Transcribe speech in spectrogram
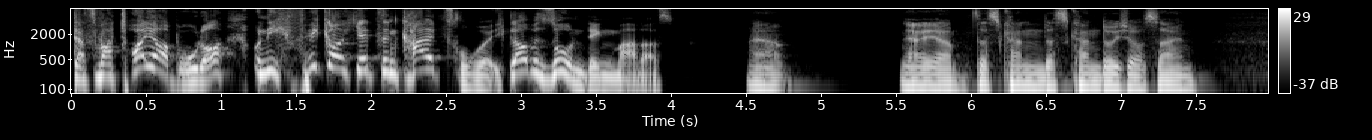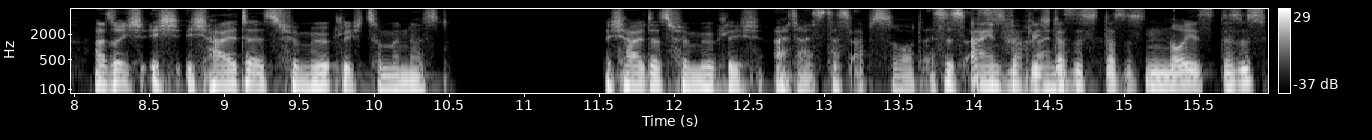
das war teuer, Bruder, und ich fick euch jetzt in Karlsruhe. Ich glaube, so ein Ding war das. Ja. Ja, ja, das kann, das kann durchaus sein. Also ich, ich, ich halte es für möglich zumindest. Ich halte es für möglich. Alter, ist das absurd. Es ist Das einfach ist wirklich, eine- das ist, das ist ein neues, das ist,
